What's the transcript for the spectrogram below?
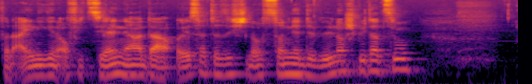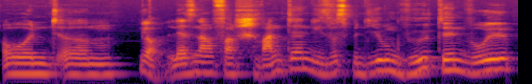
von einigen Offiziellen, ja, da äußerte sich noch Sonja Deville noch später zu. Und ähm, ja, Lesnar verschwand denn, die Suspendierung wird denn wohl,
